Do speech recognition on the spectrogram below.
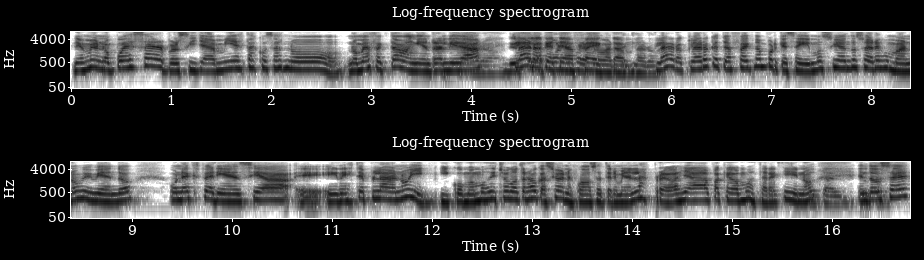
Dios mío, no puede ser, pero si ya a mí estas cosas no, no me afectaban, y en realidad, claro, que te afectan, claro. claro, claro que te afectan porque seguimos siendo seres humanos viviendo una experiencia eh, en este plano y, y, como hemos dicho en otras ocasiones, cuando se terminen las pruebas ya para qué vamos a estar aquí, ¿no? Total, Entonces,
